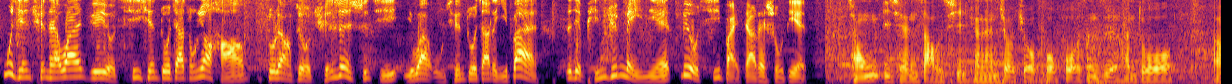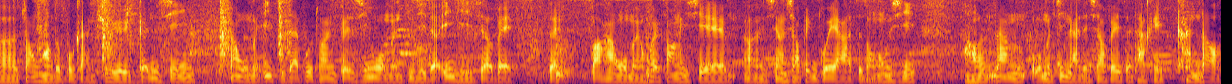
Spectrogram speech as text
目前全台湾约有七千多家中药行，数量只有全盛时期一万五千多家的一半，而且平均每年六七百家在收店。从以前早期可能旧旧破破，甚至很多呃装潢都不敢去更新。那我们一直在不断更新我们自己的硬体设备，对，包含我们会放一些呃像小冰柜啊这种东西，然后让我们进来的消费者他可以看到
